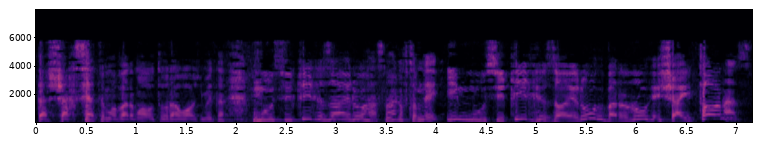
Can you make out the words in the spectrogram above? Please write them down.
در شخصیت ما بر ما و تو رواج میده. موسیقی غذای روح هست. من گفتم نه این موسیقی غذای روح بر روح شیطان است.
